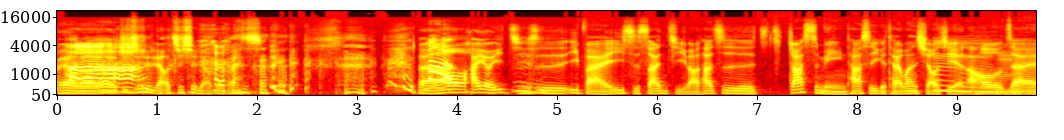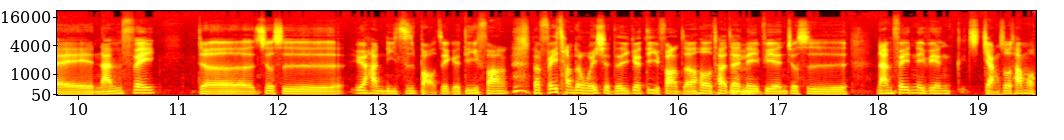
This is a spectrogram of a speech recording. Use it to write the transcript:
没有没有，继续聊继续聊，没关系。然后还有一集是一百一十三集吧，她是 Jasmine，她是一个台湾小姐，然后在南非的，就是约翰尼兹堡这个地方，那非常的危险的一个地方。然后她在那边就是南非那边讲说，他们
